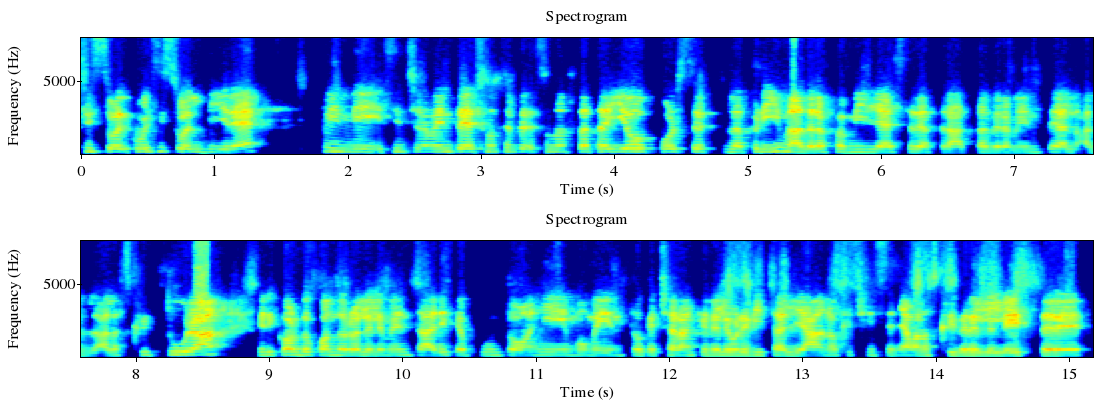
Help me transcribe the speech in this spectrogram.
si suol, come si suol dire, quindi sinceramente sono, sempre, sono stata io forse la prima della famiglia a essere attratta veramente al, al, alla scrittura. Mi ricordo quando ero alle elementari che appunto ogni momento che c'era anche nelle ore di italiano che ci insegnavano a scrivere le lettere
